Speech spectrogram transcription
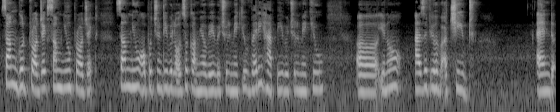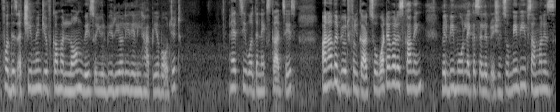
Some good project, some new project, some new opportunity will also come your way, which will make you very happy, which will make you, uh, you know, as if you have achieved. And for this achievement, you've come a long way, so you'll be really, really happy about it. Let's see what the next card says another beautiful card so whatever is coming will be more like a celebration so maybe if someone is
